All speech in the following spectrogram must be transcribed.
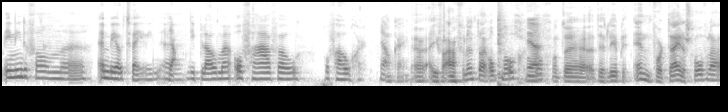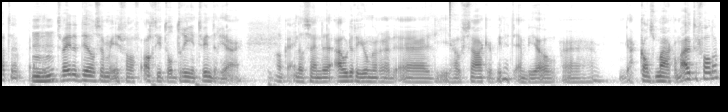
in ieder geval een MBO 2-diploma of HAVO of hoger. Ja. Okay. even aanvullend daarop nog, ja. toch? want het is leerplicht en voor tijdig school verlaten. Mm -hmm. Het tweede deel zeg maar, is vanaf 18 tot 23 jaar. Okay. En dat zijn de oudere jongeren die hoofdzakelijk binnen het MBO ja, kans maken om uit te vallen.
